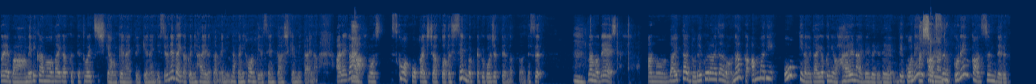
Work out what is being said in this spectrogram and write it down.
例えばアメリカの大学って統一試験を受けないといけないんですよね、大学に入るために。なんか日本でいうセンター試験みたいな。あれが、もうスコア公開しちゃうと私1650点だったんです。うん、なので、あの、大体どれぐらいだろう。なんかあんまり大きな大学には入れないレベルで、で、5年間住ん、5年間住んでる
